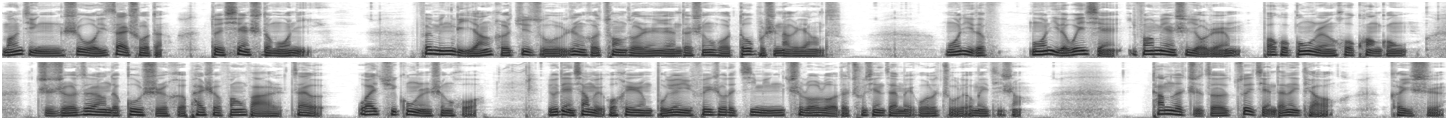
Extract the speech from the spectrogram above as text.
盲井是我一再说的对现实的模拟，分明李阳和剧组任何创作人员的生活都不是那个样子。模拟的模拟的危险，一方面是有人，包括工人或矿工，指责这样的故事和拍摄方法在歪曲工人生活。有点像美国黑人不愿意非洲的饥民赤裸裸地出现在美国的主流媒体上。他们的指责最简单的一条，可以是：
